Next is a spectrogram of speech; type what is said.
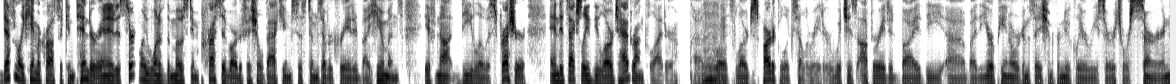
definitely came across a contender, and it is certainly one of the most impressive artificial vacuum systems ever created by humans, if not the lowest pressure. And it's actually the Large Hadron Collider, uh, mm. the hmm. world's largest particle accelerator, which is operated by the uh, by the European Organization for Nuclear Research, or CERN.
